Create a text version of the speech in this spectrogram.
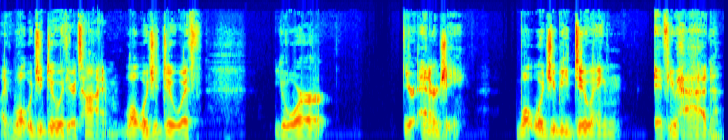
Like what would you do with your time? What would you do with your your energy? What would you be doing if you had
